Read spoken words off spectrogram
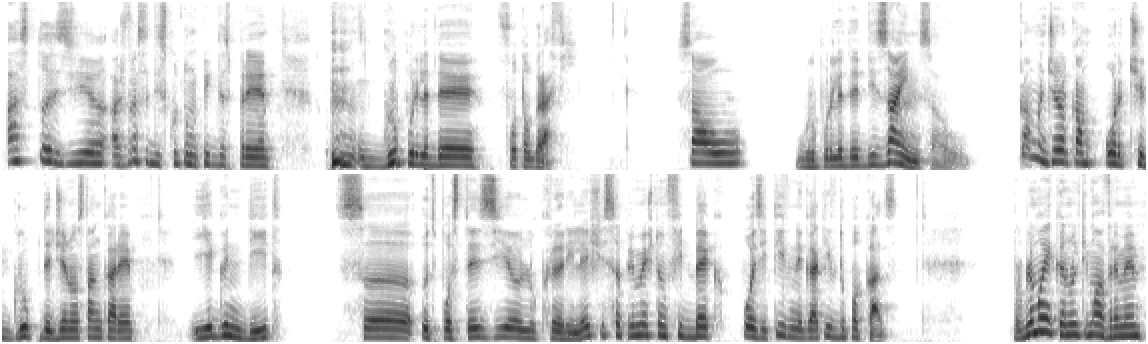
astăzi uh, aș vrea să discut un pic despre grupurile de fotografii sau grupurile de design sau cam în general cam orice grup de genul ăsta în care e gândit să îți postezi lucrările și să primești un feedback pozitiv, negativ după caz. Problema e că în ultima vreme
